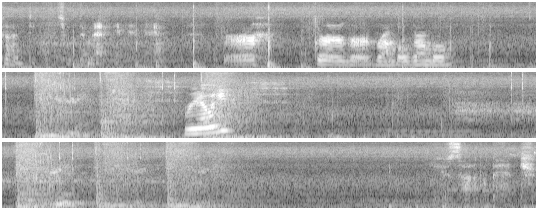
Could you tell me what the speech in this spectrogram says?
God damn it. Grr, grr, grr, grumble, grumble. Really? You son of a bitch.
